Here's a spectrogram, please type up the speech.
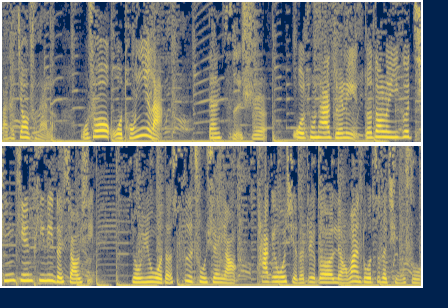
把他叫出来了，我说我同意啦。但此时，我从他嘴里得到了一个晴天霹雳的消息：由于我的四处宣扬，他给我写的这个两万多字的情书，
